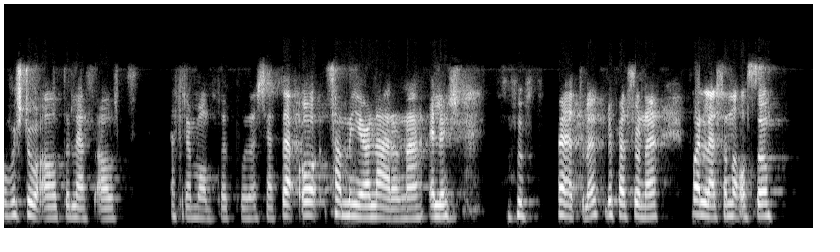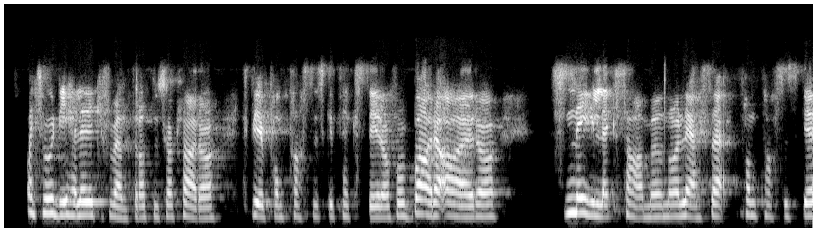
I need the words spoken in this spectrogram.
å forstå alt og lese alt etter en måned på universitetet. Og samme gjør lærerne, eller hva heter det, professorene, foreleserne også. Jeg tror de heller ikke forventer at du skal klare å skrive fantastiske tekster og få bare A-er og naile eksamen og lese fantastiske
